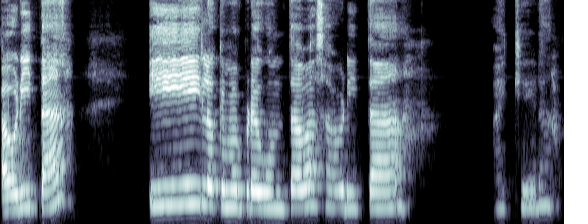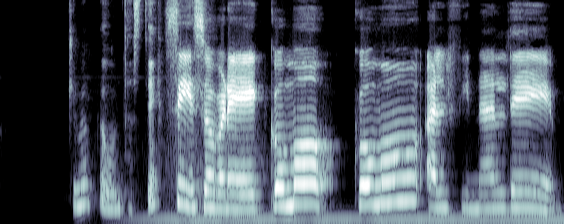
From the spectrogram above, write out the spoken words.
ahorita. Y lo que me preguntabas ahorita, ay, ¿qué era? ¿Qué me preguntaste? Sí, sobre cómo, cómo al final de,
